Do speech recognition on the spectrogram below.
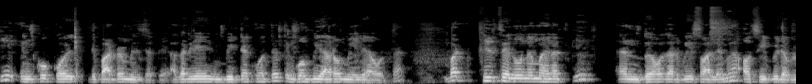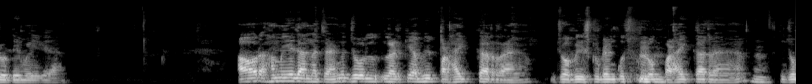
कि इनको कोई डिपार्टमेंट मिल सके। अगर ये बीटेक होते तो इनको बीआरओ मिल गया होता। बट फिर से इन्होंने मेहनत की। एंड 2020 वाले में और सी मिल गया। और हम ये जानना चाहेंगे जो लड़के अभी पढ़ाई कर रहे हैं जो अभी स्टूडेंट कुछ लोग हम्म। पढ़ाई कर रहे हैं हम्म। जो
